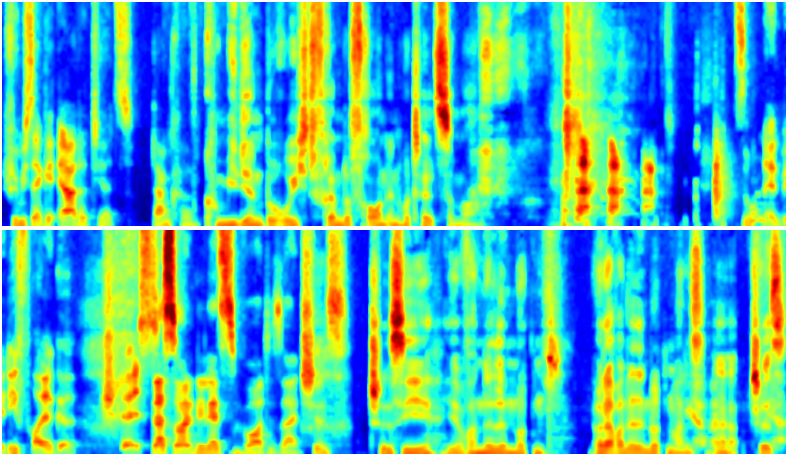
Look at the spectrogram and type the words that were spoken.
Ich fühle mich sehr geerdet jetzt. Danke. Comedian beruhigt fremde Frauen in Hotelzimmer. So nennen wir die Folge. Tschüss. Das sollten die letzten Worte sein. Tschüss. Tschüssi, ihr Vanillenutten. Oder Vanillenutten war das? Ja, tschüss.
